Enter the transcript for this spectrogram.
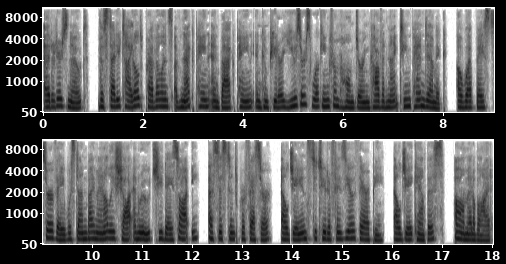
Editor's note The study titled Prevalence of Neck Pain and Back Pain in Computer Users Working from Home During COVID 19 Pandemic, a web based survey was done by Manali Shah and Ruchi Desai, Assistant Professor, LJ Institute of Physiotherapy, LJ Campus, Ahmedabad.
